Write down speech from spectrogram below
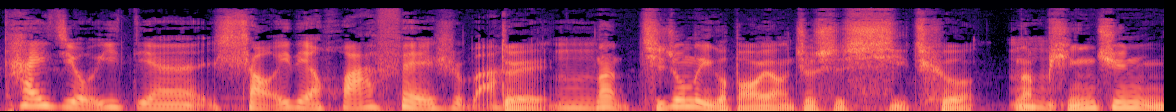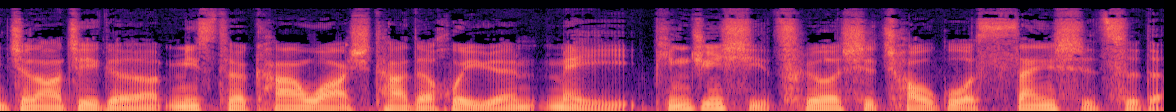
开久一点，少一点花费，是吧？对，嗯，那其中的一个保养就是洗车。那平均你知道这个 Mr. Car Wash 它的会员每平均洗车是超过三十次的。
